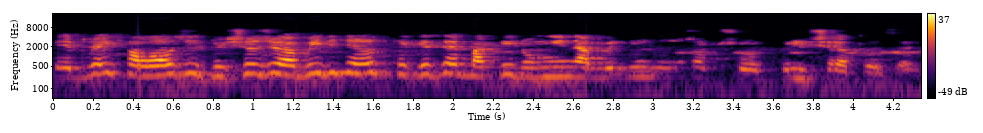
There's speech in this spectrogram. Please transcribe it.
এটাই খাওয়া উচিত। ভেষজ আবির যেন থেকে যায় বাকি রঙিন আবিরগুলো যেন সব পুলিশের হয়ে যায়।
